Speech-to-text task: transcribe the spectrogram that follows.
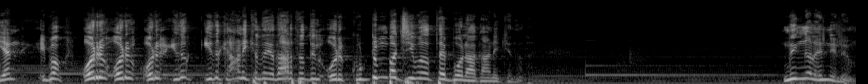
ഞാൻ ഇപ്പൊ ഒരു ഒരു ഒരു ഇത് ഇത് കാണിക്കുന്നത് യഥാർത്ഥത്തിൽ ഒരു കുടുംബ ജീവിതത്തെ പോലാ കാണിക്കുന്നത്. നിങ്ങൾ എന്നിലും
